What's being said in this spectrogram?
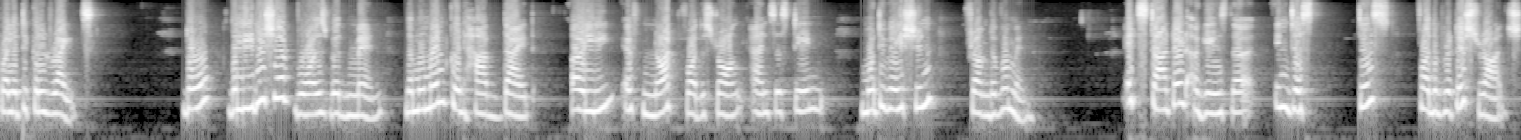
eco-political rights. Though the leadership was with men, the movement could have died early if not for the strong and sustained motivation from the women. It started against the injustice for the British Raj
